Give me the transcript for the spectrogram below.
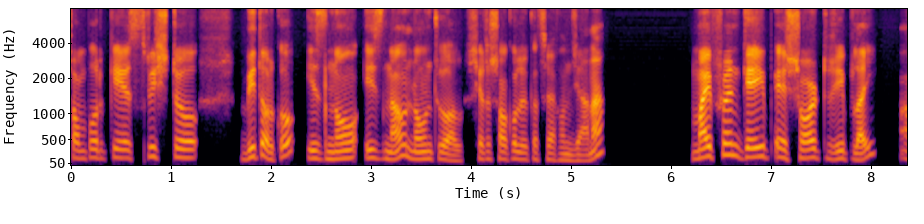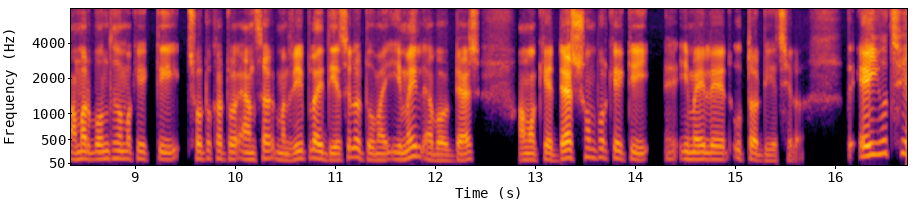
সম্পর্কে সৃষ্ট বিতর্ক is no is now known to all সেটা সকলের কাছে এখন জানা। My friend gave a short reply আমার বন্ধু আমাকে একটি ছোটোখাটো অ্যান্সার মানে রিপ্লাই দিয়েছিল to my email about dash আমাকে ড্যাশ সম্পর্কে একটি ইমেইলের উত্তর দিয়েছিল। তো এই হচ্ছে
